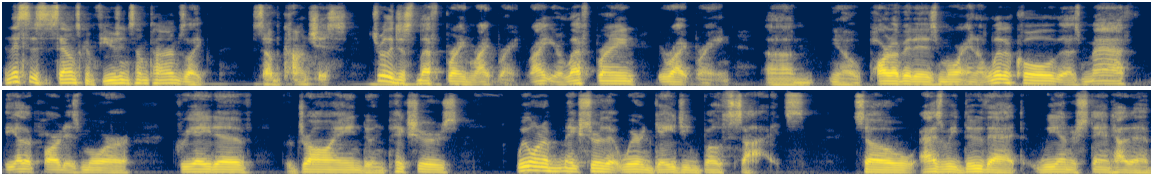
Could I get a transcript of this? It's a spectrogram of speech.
And this is sounds confusing sometimes, like subconscious. It's really just left brain, right brain, right? Your left brain, your right brain. Um, you know, part of it is more analytical, does math. The other part is more creative, drawing, doing pictures. We want to make sure that we're engaging both sides. So as we do that, we understand how to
